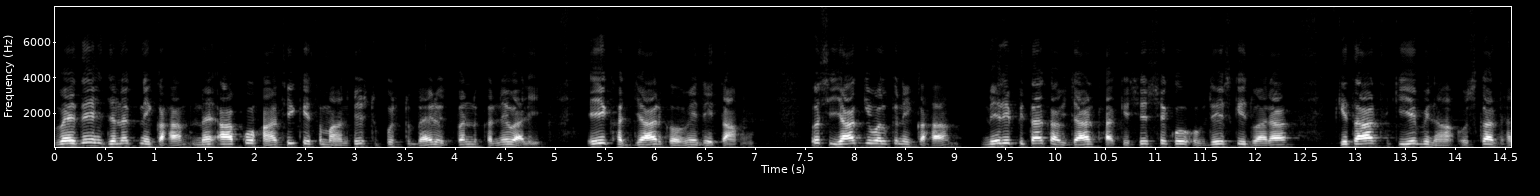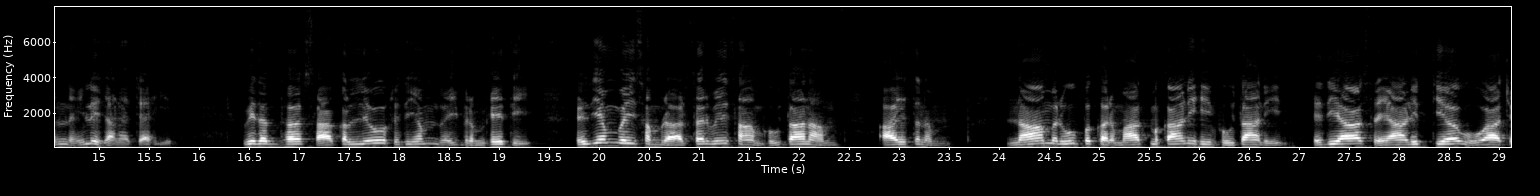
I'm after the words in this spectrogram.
वैदेह जनक ने कहा, मैं आपको हाथी के समान हृष्ट पुष्ट बैल उत्पन्न करने वाली एक हज़ार गौवें देता हूँ। उस याज्ञवल्क ने कहा, मेरे पिता का विचार था कि शिष्य को उपदेश के द्वारा कितार्थ किए बिना उसका धन नहीं ले जाना चाहिए। विदग्ध साकल्यो हृदय वै ब्रह्मेति, हृदय वै सम्राट सर्वेशा भूताना आयतनम। नाम रूप कर्मात्मका ही भूतानि हृदयाश्रयाणीत्यवाच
